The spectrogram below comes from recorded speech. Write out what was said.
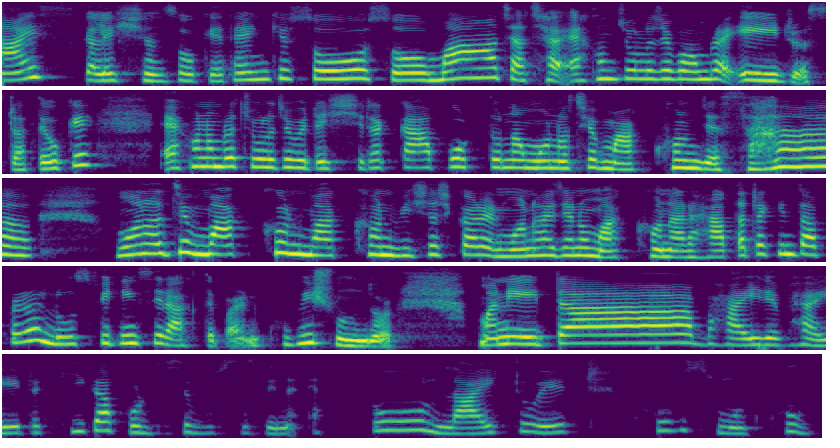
nice collections okay thank you so so much আচ্ছা এখন চলে যাব আমরা এই ড্রেসটাতে ওকে এখন আমরা চলে যাব এটা, সেটা কাপড় তো না, মনে হচ্ছে মাখন জেসা মনে হচ্ছে মাখন মাখন, বিশ্বাস করেন, মনে হয় যেন মাখন। আর হাতাটা কিন্তু আপনারা লুজ ফিটিংসই রাখতে পারেন, খুবই সুন্দর। মানে এটা ভাই রে ভাই, এটা কি কাপড় দিছে বুঝতেছি না, এত লাইট ওয়েট খুব স্মুথ খুব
